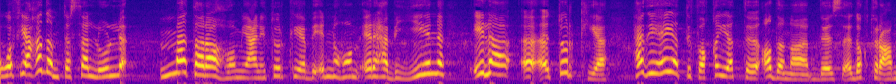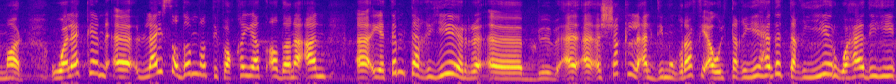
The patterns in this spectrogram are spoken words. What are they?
وفي عدم تسلل ما تراهم يعني تركيا بأنهم إرهابيين إلى تركيا؟ هذه هي اتفاقية أضنا دكتور عمار. ولكن ليس ضمن اتفاقية أضنا أن يتم تغيير الشكل الديموغرافي أو التغيير هذا التغيير وهذه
